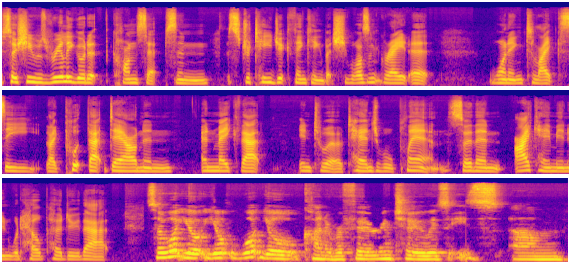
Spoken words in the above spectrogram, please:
so she was really good at concepts and strategic thinking, but she wasn't great at wanting to like see like put that down and and make that into a tangible plan. So then I came in and would help her do that. So what you're, you're what you're kind of referring to is is um,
